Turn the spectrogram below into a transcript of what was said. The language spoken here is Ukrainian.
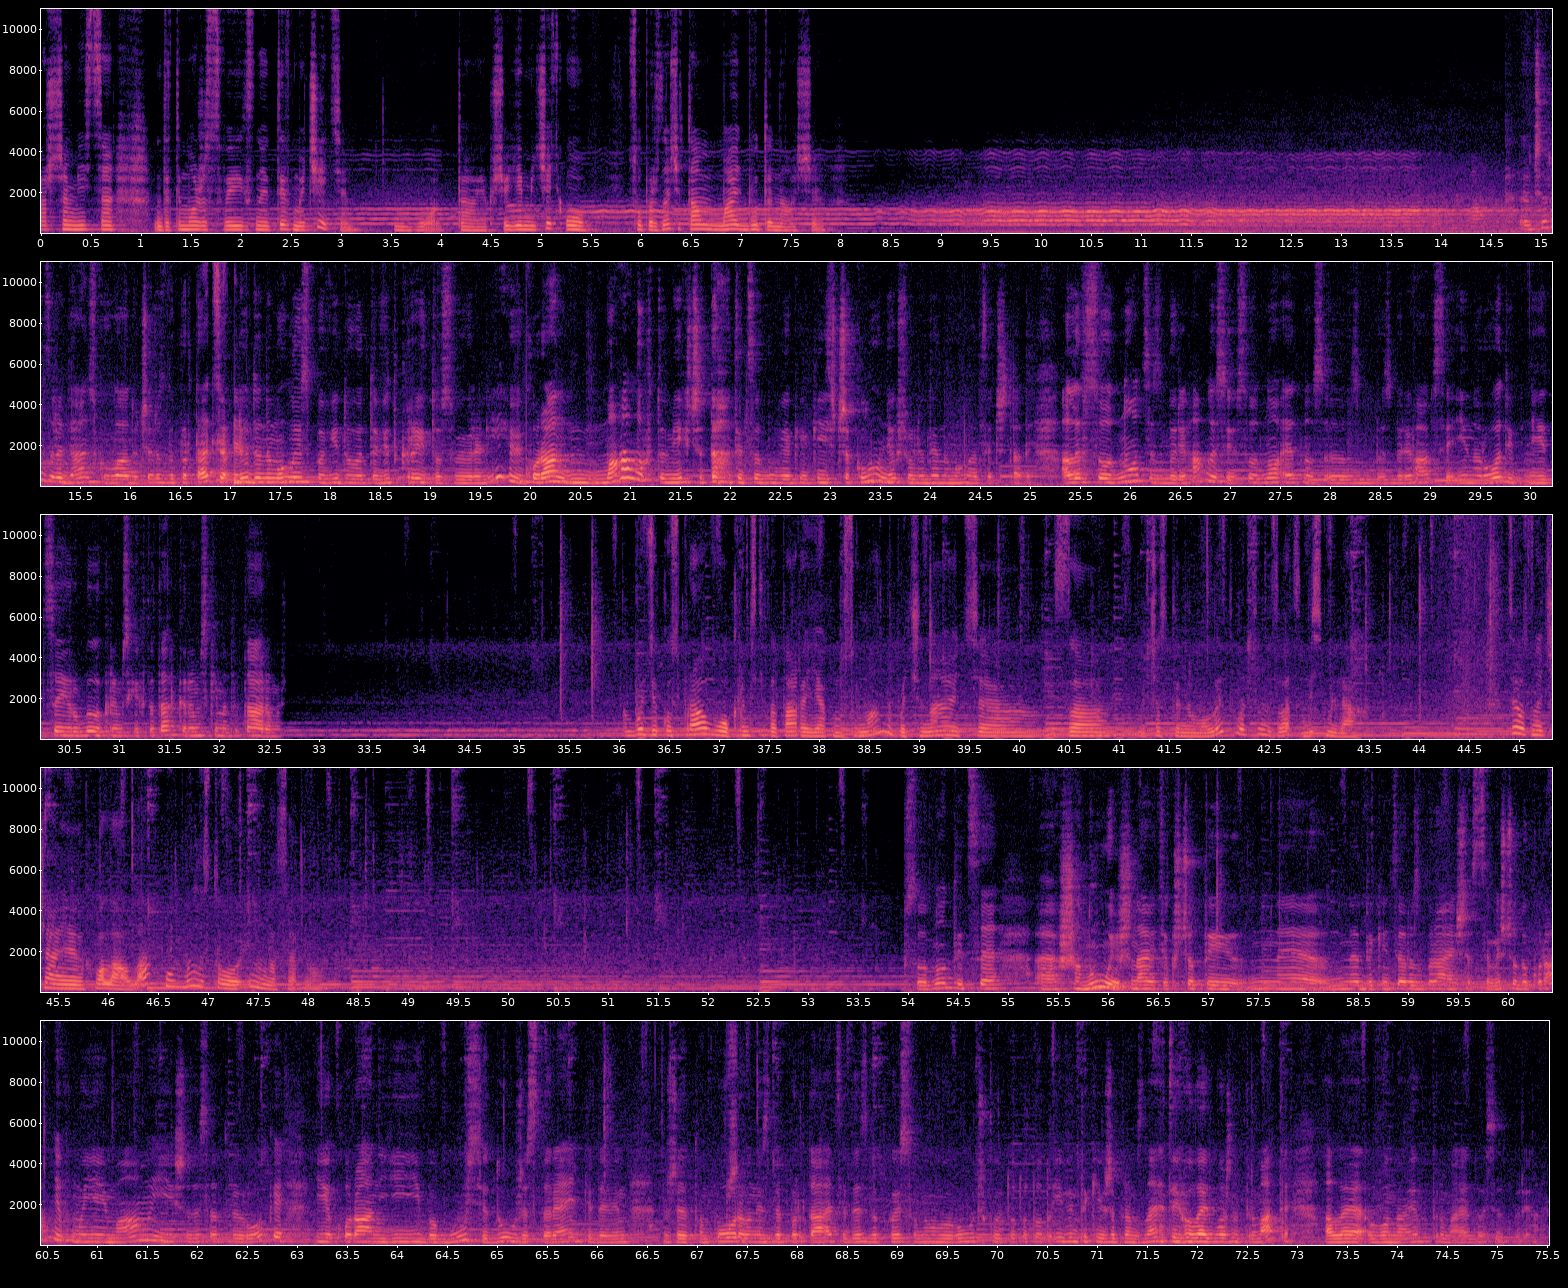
перше місце, де ти можеш своїх знайти в мечеті. От, та, якщо є мечеть, о, супер, значить там мають бути наші. Через радянську владу, через депортацію люди не могли сповідувати відкрито свою релігію. Коран мало хто міг читати. Це був як якийсь чаклун, якщо людина могла це читати. Але все одно це зберігалося, і все одно етнос е, зберігався і народ, і- це і робили кримських татар кримськими татарами. Будь-яку справу кримські татари, як мусульмани, починають е, з частини молитви, це називається бісмілях. Це означає хвала Аллаху, милостивого і милосердного. Все одно ти це е, шануєш, навіть якщо ти не, не до кінця розбираєшся з цим. І щодо Коранів, моєї мами, їй 63 роки, є Коран її бабусі, дуже старенький, де він вже там порваний з депортації, десь дописано ручкою, то-то, то І він такий вже прям, знаєте, його ледь можна тримати, але вона його тримає досі зберігає.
